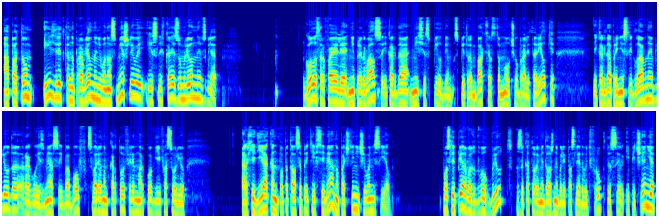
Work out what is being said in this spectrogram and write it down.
а потом изредка направлял на него насмешливый и слегка изумленный взгляд — Голос Рафаэля не прервался, и когда миссис Пилбим с Питером Бакхерстом молча убрали тарелки, и когда принесли главное блюдо — рагу из мяса и бобов с вареным картофелем, морковью и фасолью, архидиакон попытался прийти в себя, но почти ничего не съел. После первых двух блюд, за которыми должны были последовать фрукты, сыр и печенье,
